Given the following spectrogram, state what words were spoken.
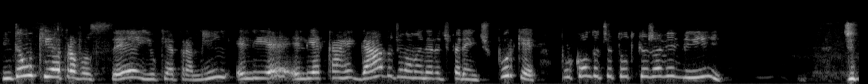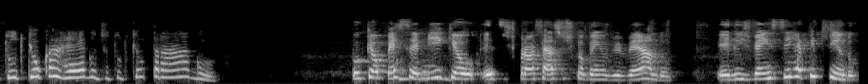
Então, o que é para você e o que é para mim, ele é, ele é carregado de uma maneira diferente. Por quê? Por conta de tudo que eu já vivi. De tudo que eu carrego, de tudo que eu trago. Porque eu percebi que eu, esses processos que eu venho vivendo, eles vêm se repetindo.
